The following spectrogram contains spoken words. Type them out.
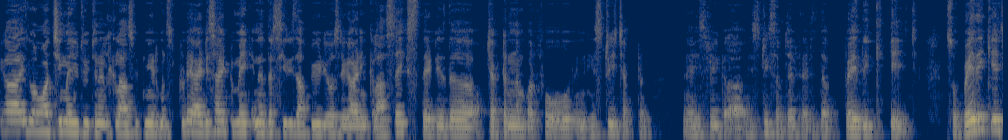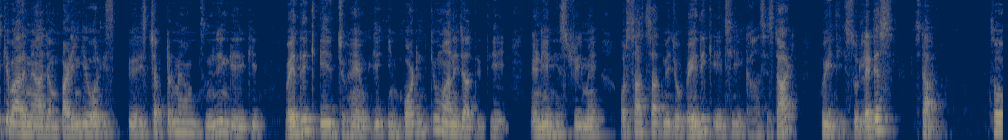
Hey guys, you are watching my YouTube channel class with me. Irman. So today I decided to make another series of videos regarding class 6 that is the chapter number 4 in history chapter uh, history history subject that is the Vedic age. So Vedic age के बारे में आज हम पढ़ेंगे और इस इस चैप्टर में हम समझेंगे कि वैदिक एज जो है ये इम्पोर्टेंट क्यों मानी जाती थी इंडियन हिस्ट्री में और साथ साथ में जो वैदिक एज है कहाँ से स्टार्ट हुई थी so let us start so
